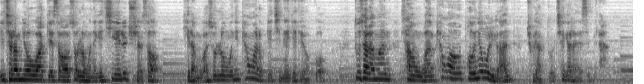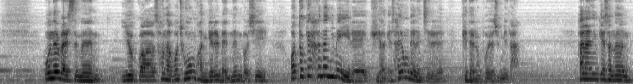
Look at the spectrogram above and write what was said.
이처럼 여호와께서 솔로몬에게 지혜를 주셔서 히람과 솔로몬이 평화롭게 지내게 되었고 두 사람은 상호 간 평화와 번영을 위한 조약도 체결하였습니다. 오늘 말씀은 이웃과 선하고 좋은 관계를 맺는 것이 어떻게 하나님의 일에 귀하게 사용되는지를 그대로 보여줍니다. 하나님께서는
